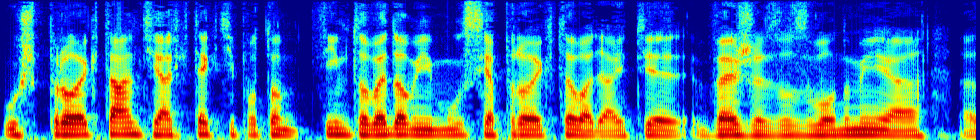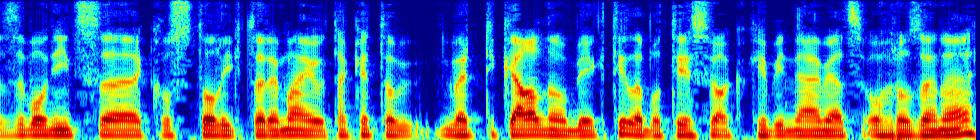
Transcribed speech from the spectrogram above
už projektanti, architekti potom týmto vedomím musia projektovať aj tie veže so zvonmi a zvonice, kostoly, ktoré majú takéto vertikálne objekty, lebo tie sú ako keby najviac ohrozené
